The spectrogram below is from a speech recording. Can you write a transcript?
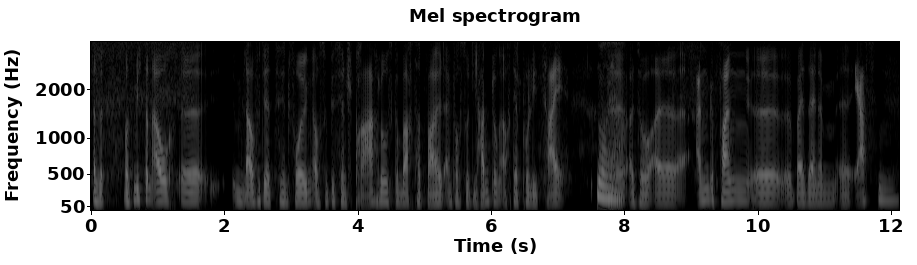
Also, was mich dann auch äh, im Laufe der zehn Folgen auch so ein bisschen sprachlos gemacht hat, war halt einfach so die Handlung auch der Polizei. Oh, ja. äh, also äh, angefangen äh, bei seinem äh, ersten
